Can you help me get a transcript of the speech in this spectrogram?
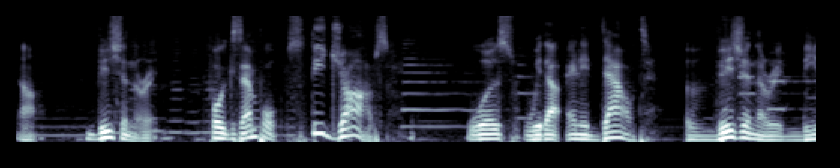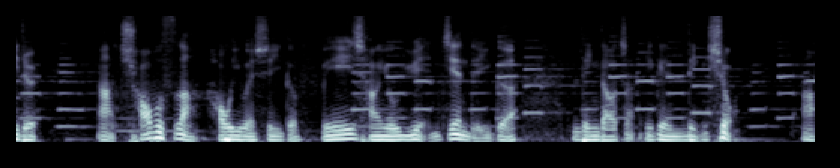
啊，visionary。For example, Steve Jobs was without any doubt a visionary leader。啊，乔布斯啊，毫无疑问是一个非常有远见的一个。领导者，一个领袖，啊，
